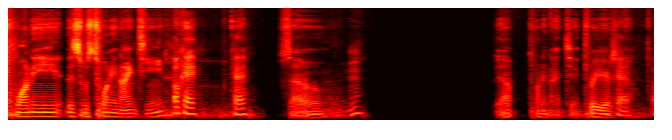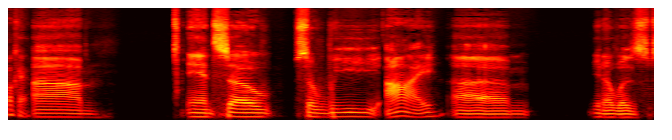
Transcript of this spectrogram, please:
20 this was 2019 Okay. Okay. so Mhm. yep 2019 three years Okay. ago Okay. um and so so we i um you know was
